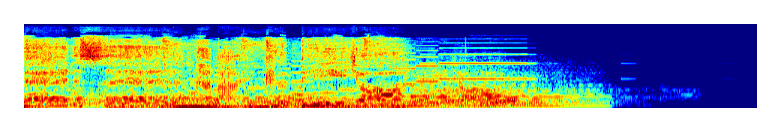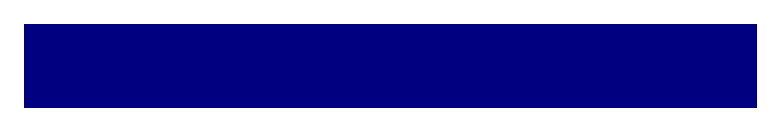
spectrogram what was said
Medicine. I could be your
